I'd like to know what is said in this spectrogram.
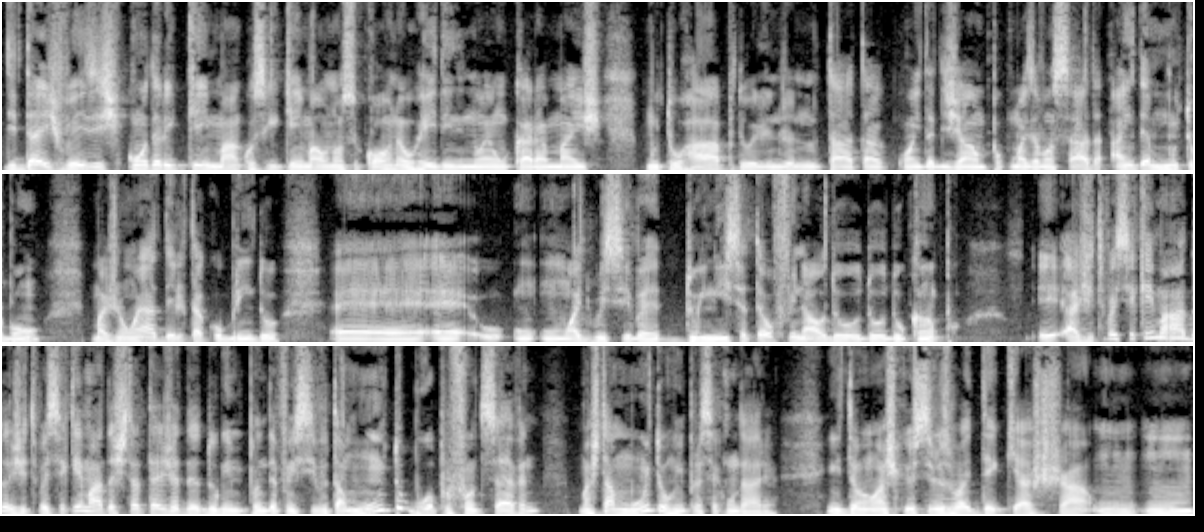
de 10 vezes quando ele queimar, conseguir queimar o nosso corner. O Hayden não é um cara mais muito rápido, ele não tá, tá com a idade já um pouco mais avançada, ainda é muito bom, mas não é a dele estar tá cobrindo é, é, um, um wide receiver do início até o final do, do, do campo a gente vai ser queimado, a gente vai ser queimado. A estratégia do gameplay defensivo tá muito boa pro front seven, mas tá muito ruim pra secundária. Então eu acho que o Steelers vai ter que achar um, um,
